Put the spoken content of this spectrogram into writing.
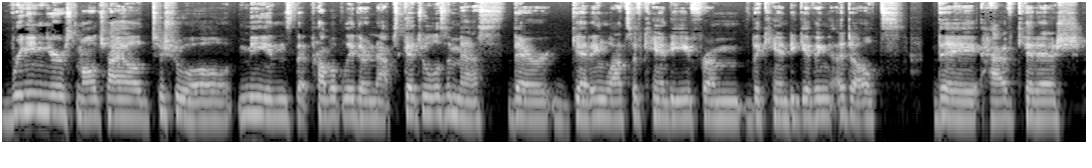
bringing your small child to shul means that probably their nap schedule is a mess. They're getting lots of candy from the candy giving adults. They have kiddish.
